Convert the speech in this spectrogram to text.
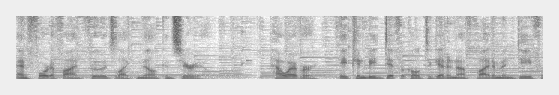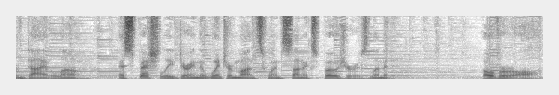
and fortified foods like milk and cereal. However, it can be difficult to get enough vitamin D from diet alone, especially during the winter months when sun exposure is limited. Overall,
